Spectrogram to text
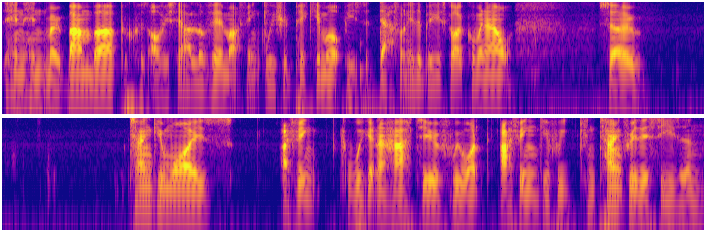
hint hint Mo Bamba because obviously I love him. I think we should pick him up. He's definitely the biggest guy coming out. So tanking wise, I think we're gonna have to if we want. I think if we can tank through this season,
